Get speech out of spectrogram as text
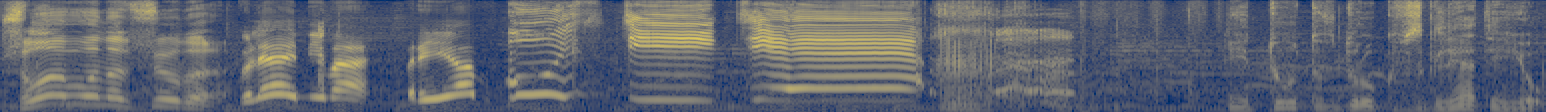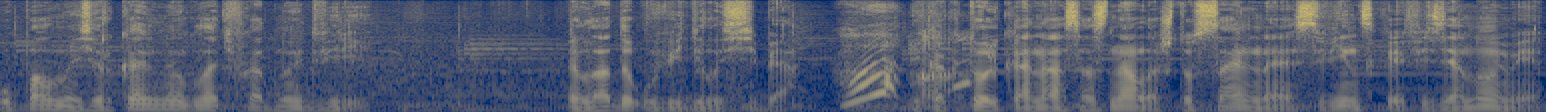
Шла вон отсюда. Гуляй мимо. Прием. Пустите! И тут вдруг взгляд ее упал на зеркальную гладь входной двери. Эллада увидела себя. И как только она осознала, что сальная свинская физиономия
